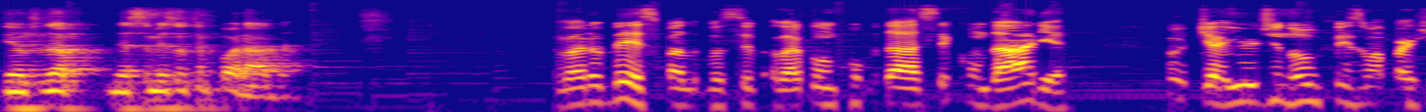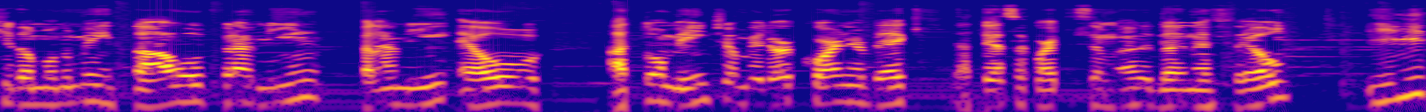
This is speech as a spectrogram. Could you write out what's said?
dentro da, dessa mesma temporada. Agora, o B, você agora falou um pouco da secundária, o Jair de novo fez uma partida monumental, para mim, para mim é o atualmente é o melhor cornerback até essa quarta semana da NFL e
